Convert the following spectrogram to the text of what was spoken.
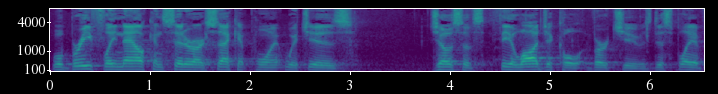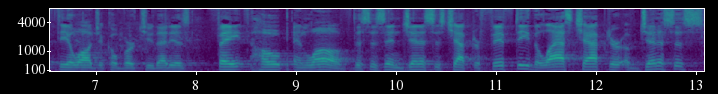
We'll briefly now consider our second point, which is Joseph's theological virtue, his display of theological virtue, that is, faith, hope, and love. This is in Genesis chapter 50, the last chapter of Genesis.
